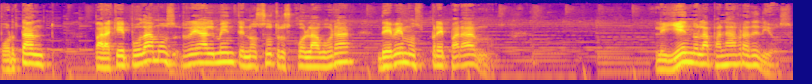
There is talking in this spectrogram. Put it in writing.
Por tanto, para que podamos realmente nosotros colaborar, debemos prepararnos leyendo la palabra de Dios,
